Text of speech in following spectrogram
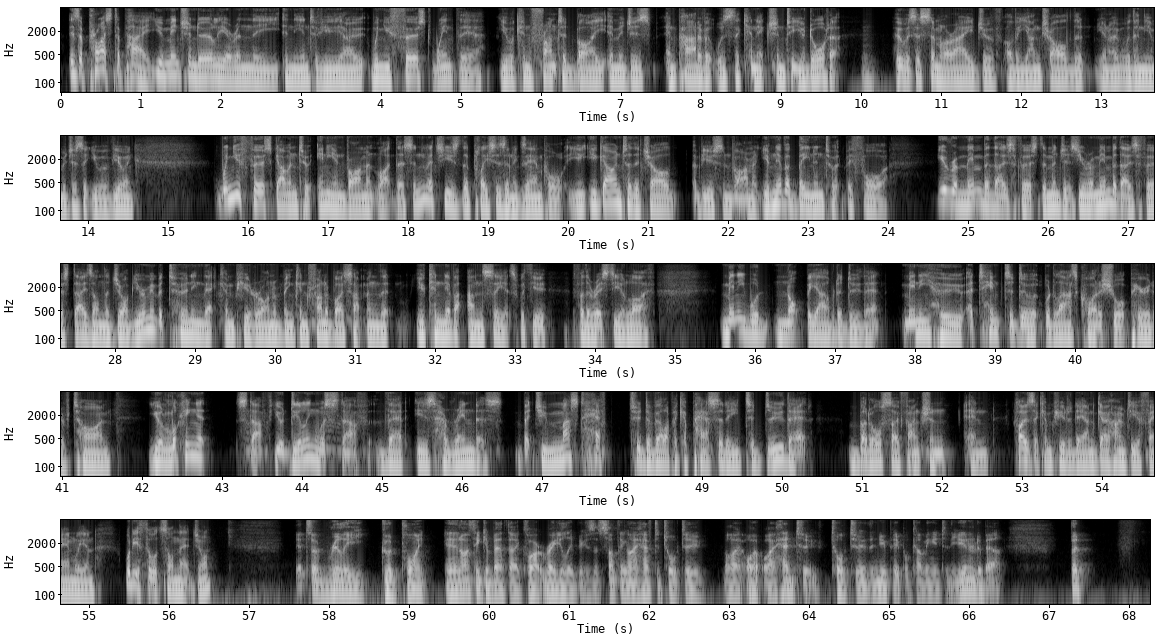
There's a price to pay. You mentioned earlier in the in the interview, you know, when you first went there, you were confronted by images, and part of it was the connection to your daughter, mm. who was a similar age of of a young child that you know within the images that you were viewing. When you first go into any environment like this, and let's use the police as an example, you, you go into the child abuse environment. You've never been into it before you remember those first images. You remember those first days on the job. You remember turning that computer on and being confronted by something that you can never unsee. It's with you for the rest of your life. Many would not be able to do that. Many who attempt to do it would last quite a short period of time. You're looking at stuff, you're dealing with stuff that is horrendous, but you must have to develop a capacity to do that, but also function and close the computer down, go home to your family. And what are your thoughts on that, Jon? It's a really good point. And I think about that quite regularly because it's something I have to talk to, I, I, I had to talk to the new people coming into the unit about. But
